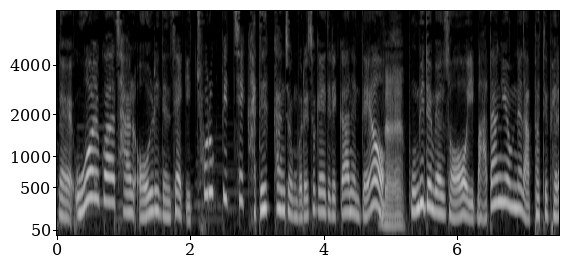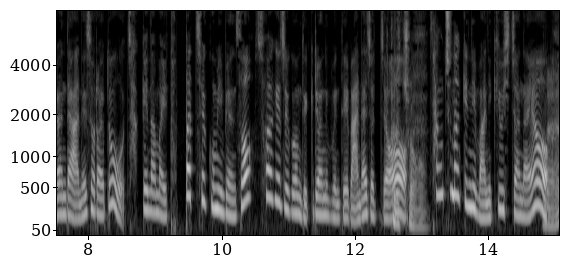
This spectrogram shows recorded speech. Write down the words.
네, 5월과 잘 어울리는 색, 이 초록빛이 가득한 정보를 소개해드릴까 하는데요. 네. 봄이 되면서 이 마당이 없는 아파트 베란다 안에서라도 작게나마 이 텃밭을 꾸미면서 수확의 즐거움 느끼려는 분들 많아졌죠. 그렇죠. 상추나끼님 많이 키우시잖아요. 네.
